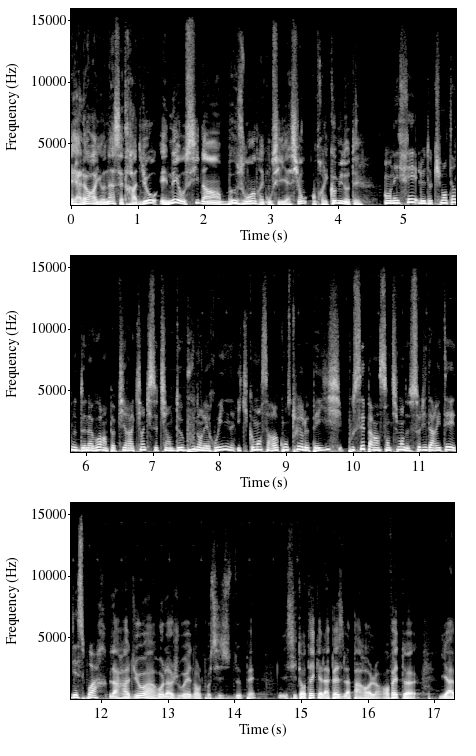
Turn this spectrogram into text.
Et alors, Ayona, cette radio est née aussi d'un besoin de réconciliation entre les communautés. En effet, le documentaire nous donne à voir un peuple irakien qui se tient debout dans les ruines et qui commence à reconstruire le pays, poussé par un sentiment de solidarité et d'espoir. La radio a un rôle à jouer dans le processus de paix, si tant est qu'elle apaise la parole. En fait, euh, il y, a,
